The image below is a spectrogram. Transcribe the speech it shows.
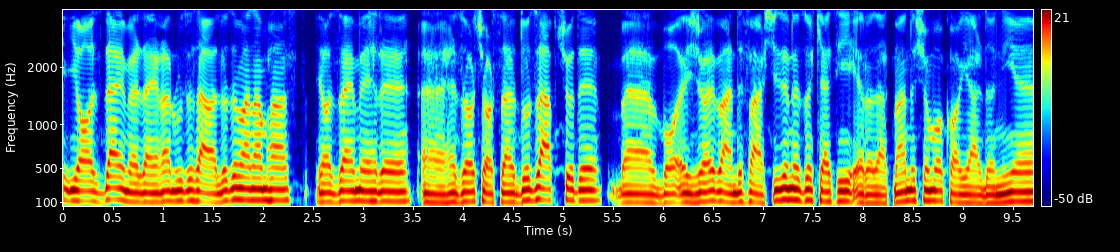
11 مهر دقیقا روز تولد منم هست. 11 مهر اه، 1402 ضبط شده با اجرای بنده فرشید نزاکتی ارادتمند شما کارگردانی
